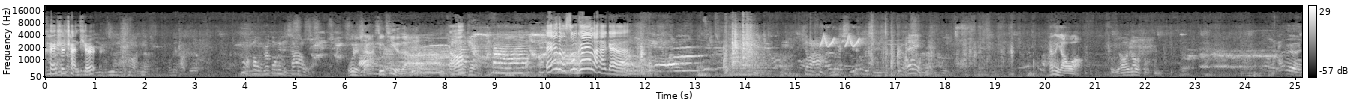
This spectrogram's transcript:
开始铲蹄儿。不是杀，修梯子啊。啊！哎，怎么松开了还给？小王，哎，还能摇啊？手摇摇手。那个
